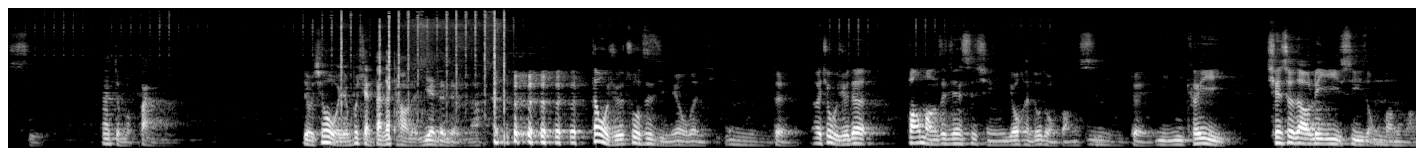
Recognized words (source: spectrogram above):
是，那怎么办啊？有时候我也不想当个讨人厌的人啊。但我觉得做自己没有问题。嗯，对，而且我觉得帮忙这件事情有很多种方式。嗯对你，你可以牵涉到利益是一种帮忙，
